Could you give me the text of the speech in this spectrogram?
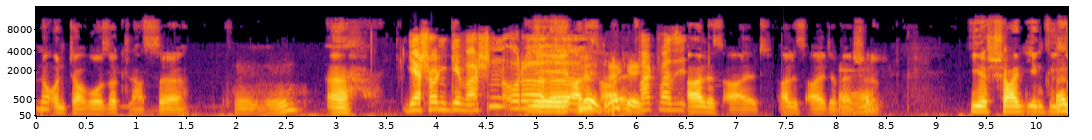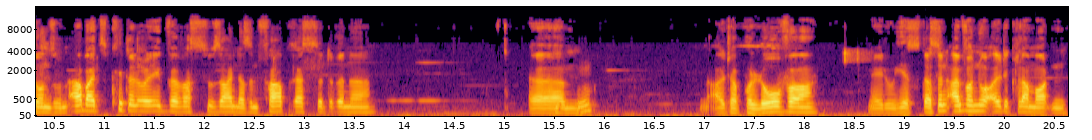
eine Unterhose, klasse. Mhm. Äh, Ja, schon gewaschen oder nee, äh, alles Nee, dreckig. war quasi. Alles alt, alles alte Aha. Wäsche. Hier scheint irgendwie so ein, so ein Arbeitskittel oder irgendwer was zu sein. Da sind Farbreste drin. Ähm, Mhm. Ein alter Pullover. Nee, du, hier ist, das sind einfach nur alte Klamotten.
